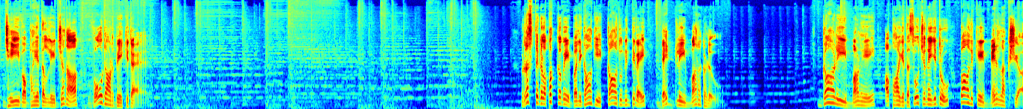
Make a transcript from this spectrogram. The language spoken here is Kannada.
ಜೀವ ಭಯದಲ್ಲಿ ಜನ ಓಡಾಡಬೇಕಿದೆ. ರಸ್ತೆಗಳ ಪಕ್ಕವೇ ಬಲಿಗಾಗಿ ಕಾದು ನಿಂತಿವೆ ಡೆಡ್ಲಿ ಮರಗಳು. ಗಾಳಿ, ಮಳೆ, ಅಪಾಯದ ಸೂಚನೆ ಇದ್ರೂ ಪಾಲಿಕೆ ನಿರ್ಲಕ್ಷ್ಯ.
